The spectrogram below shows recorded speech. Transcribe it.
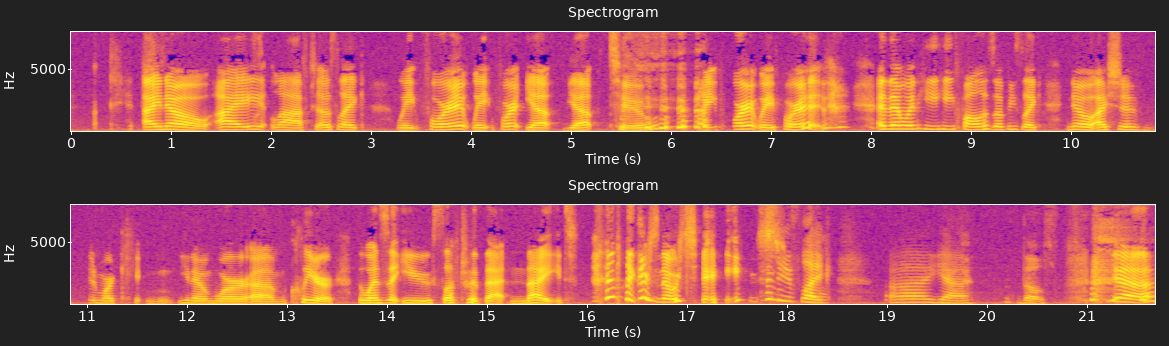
I know. I laughed. I was like, wait for it, wait for it. Yep, yep, two. wait for it, wait for it. And then when he, he follows up, he's like, no, I should have been more, you know, more um, clear. The ones that you slept with that night. like, there's no change. And he's like, uh, yeah, those. yeah.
